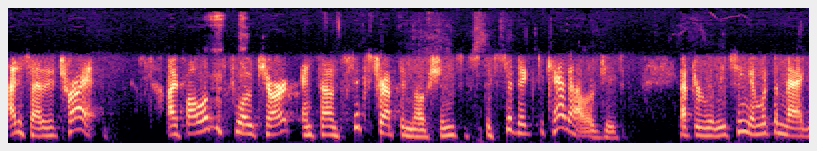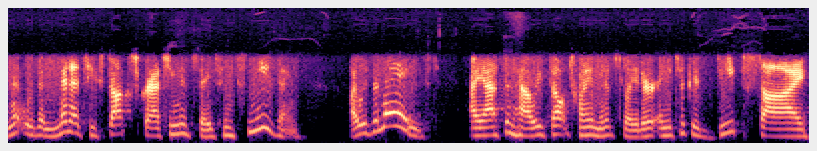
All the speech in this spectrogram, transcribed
I decided to try it. I followed the flow chart and found six trapped emotions specific to cat allergies. After releasing him with the magnet, within minutes he stopped scratching his face and sneezing. I was amazed. I asked him how he felt 20 minutes later, and he took a deep sigh,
